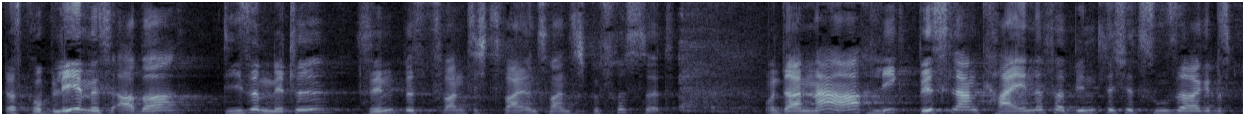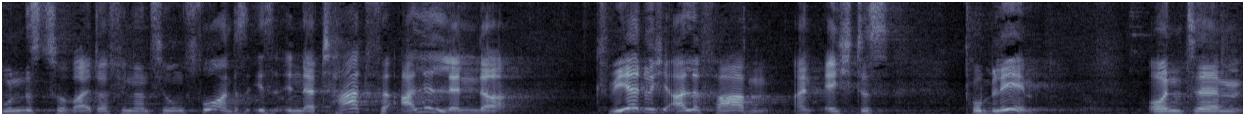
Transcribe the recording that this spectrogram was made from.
Das Problem ist aber, diese Mittel sind bis 2022 befristet. Und danach liegt bislang keine verbindliche Zusage des Bundes zur Weiterfinanzierung vor. Das ist in der Tat für alle Länder quer durch alle Farben ein echtes Problem. Und, ähm,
